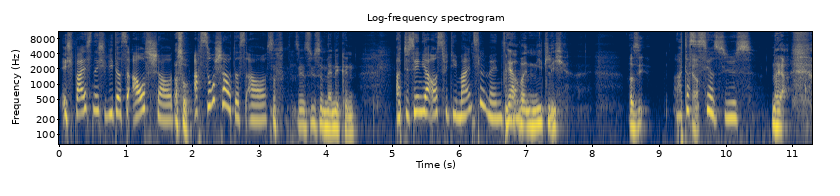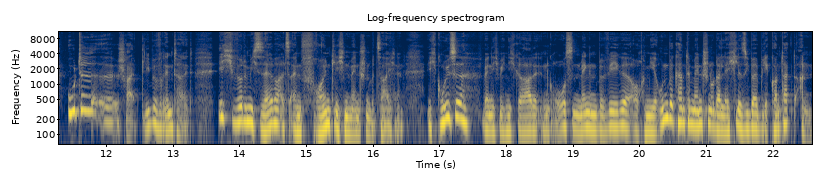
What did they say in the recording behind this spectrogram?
ich weiß nicht, wie das ausschaut. Ach so. Ach, so schaut es aus. Sehr süße Mannequin. Ach, die sehen ja aus wie die Mainzelmännchen. Ja, aber niedlich. Also, Ach, das Ja. ist ja süß. Naja, Ute äh, schreibt, liebe Vrindheit, ich würde mich selber als einen freundlichen Menschen bezeichnen. Ich grüße, wenn ich mich nicht gerade in großen Mengen bewege, auch mir unbekannte Menschen oder lächle sie bei Blickkontakt an.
